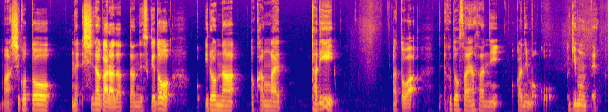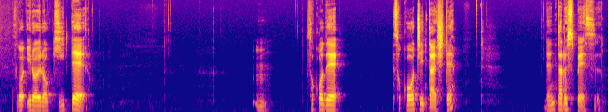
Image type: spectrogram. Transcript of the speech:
まあ仕事をね、しながらだったんですけど、いろんなの考えたり、あとは、不動産屋さんに他にもこう、疑問点、すごいいろいろ聞いて、うん、そこで、そこを賃貸して、レンタルスペース。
